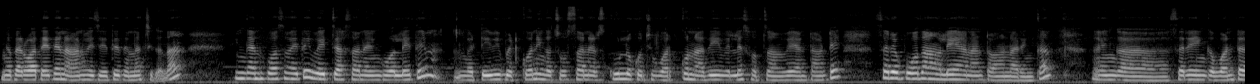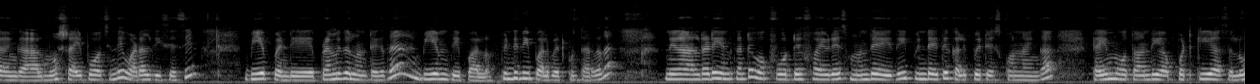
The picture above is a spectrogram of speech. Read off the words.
ఇంకా తర్వాత అయితే నాన్ వెజ్ అయితే తినొచ్చు కదా. ఇంకా అందుకోసం అయితే వెయిట్ చేస్తాను. ఇంకో వాళ్ళు అయితే ఇంకా టీవీ పెట్టుకొని ఇంకా చూస్తాను. స్కూల్లో కొంచెం వర్క్ ఉన్నది వెళ్ళేసి వద్దాంవే అంటా అంటే సరే పోదాంలే అని అంటా ఉన్నారు. ఇంకా ఇంకా సరే ఇంకా వంట ఇంకా ఆల్మోస్ట్ అయిపోవచ్చింది. వడలు తీసేసి బియ్యం పిండి ప్రమిదలు ఉంటాయి కదా బియ్యం దీపాలు పిండి దీపాలు పెట్టుకుంటారు కదా. నేను ఆల్రెడీ ఎందుకంటే ఒక ఫోర్ డే ఫైవ్ డేస్ ముందే ఇది పిండి అయితే కలిపి పెట్టేసుకున్నా ఇంకా టైం అవుతుంది. అప్పటికి అసలు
